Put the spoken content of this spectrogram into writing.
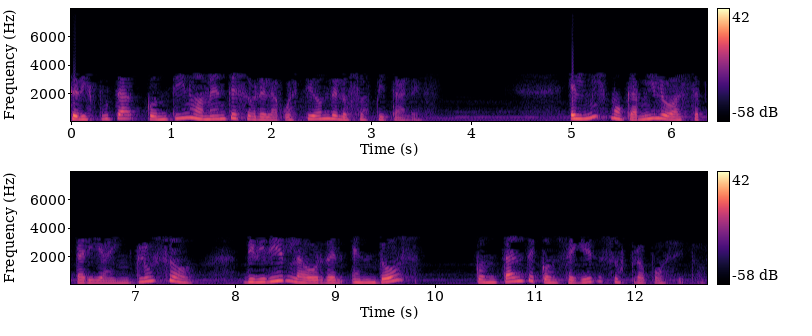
Se disputa continuamente sobre la cuestión de los hospitales el mismo Camilo aceptaría incluso dividir la orden en dos con tal de conseguir sus propósitos.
